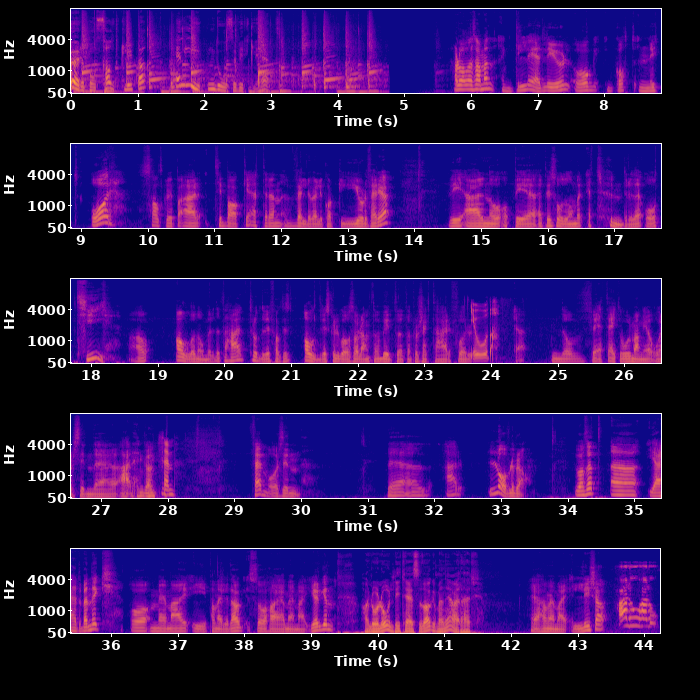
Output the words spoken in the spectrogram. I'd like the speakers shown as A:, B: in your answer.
A: Hører på Saltklypa, en liten dose virkelighet.
B: Hallo, alle sammen. Gledelig jul og godt nytt år. Saltklypa er tilbake etter en veldig, veldig kort juleferie. Vi er nå oppe i episode nummer 110 av alle nummer. Dette her trodde vi faktisk aldri skulle gå så langt når vi begynte dette prosjektet her for
C: Jo da.
B: ja, Nå vet jeg ikke hvor mange år siden det er engang.
C: Fem.
B: Fem år siden. Det er lovlig bra. Uansett, eh, jeg heter Bendik, og med meg i panelet i dag så har jeg med meg Jørgen.
D: Hallo, hallo. Litt hes i dag, men jeg er her.
B: Jeg har med meg Lisha.
E: Hallo, hallo.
